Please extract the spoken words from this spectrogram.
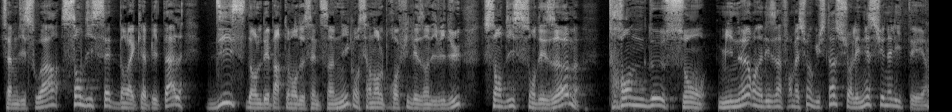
samedi soir, 117 dans la capitale, 10 dans le département de Seine-Saint-Denis concernant le profil des individus. 110 sont des hommes. 32 sont mineurs. On a des informations, Augustin, sur les nationalités. Hein.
